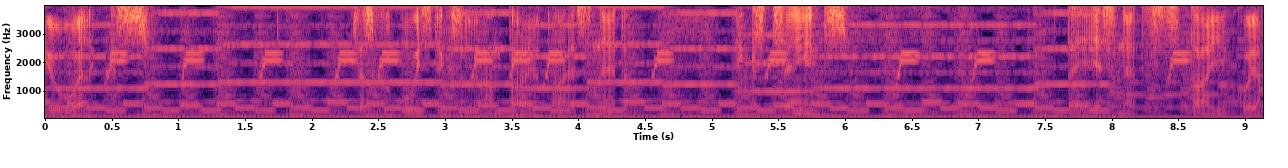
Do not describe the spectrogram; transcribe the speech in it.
Juu, elikkäs... Pitäisikö kuistikselle antaa jotain esineitä? Exchange. Tai esineitä, siis taikoja.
